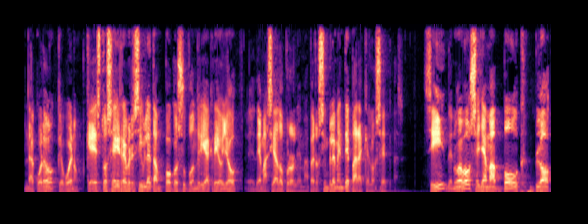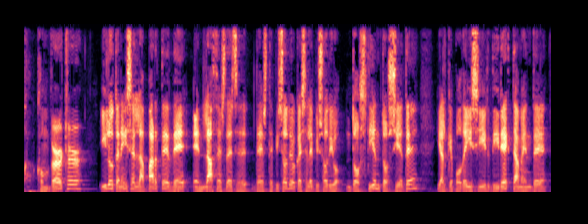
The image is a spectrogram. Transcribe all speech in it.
¿de acuerdo? Que bueno, que esto sea irreversible tampoco supondría, creo yo, eh, demasiado problema, pero simplemente para que lo sepas. Sí, de nuevo, se llama Bulk Block Converter y lo tenéis en la parte de enlaces de este, episodio, que es el episodio 207 y al que podéis ir directamente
